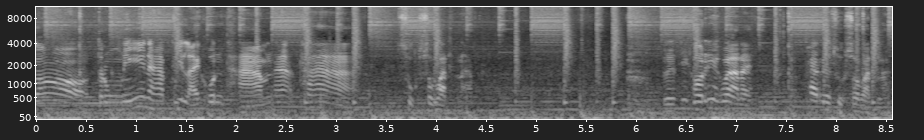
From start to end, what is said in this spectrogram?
ก็ตรงนี้นะครับที่หลายคนถามนะฮะท่าสุขสวัสดิ์นะครับ หรือที่เขาเรียกว่าอะไรท่าเรือสุขสวัสดิ์นะ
